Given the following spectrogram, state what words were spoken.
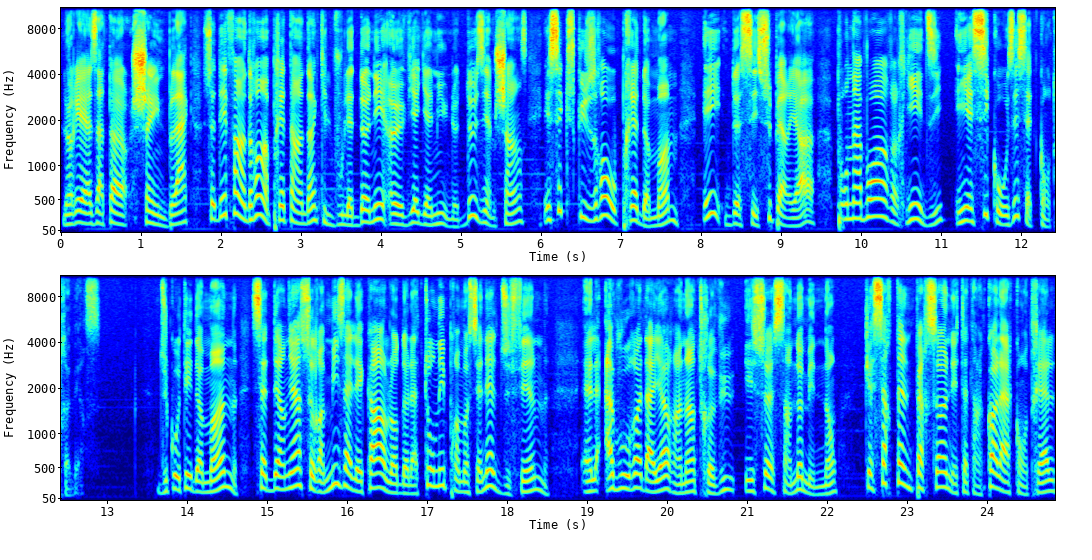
Le réalisateur Shane Black se défendra en prétendant qu'il voulait donner à un vieil ami une deuxième chance et s'excusera auprès de Mom et de ses supérieurs pour n'avoir rien dit et ainsi causer cette controverse. Du côté de Mon, cette dernière sera mise à l'écart lors de la tournée promotionnelle du film. Elle avouera d'ailleurs en entrevue, et ce sans nommer de nom, que certaines personnes étaient en colère contre elle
